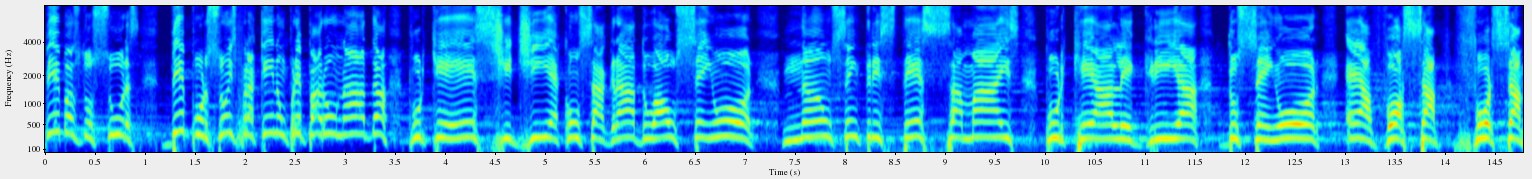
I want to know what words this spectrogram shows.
beba as doçuras, dê porções para quem não preparou nada, porque este dia é consagrado ao Senhor. Não se entristeça mais, porque a alegria do Senhor é a vossa força.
